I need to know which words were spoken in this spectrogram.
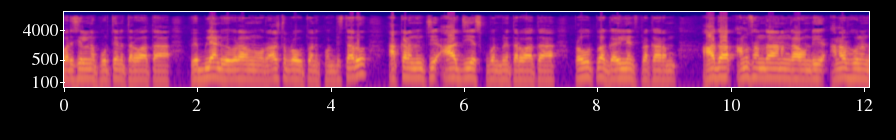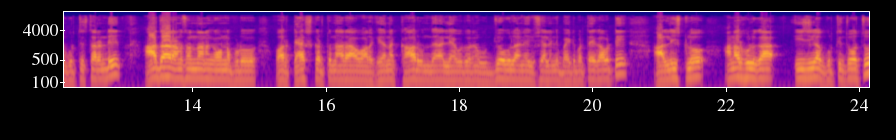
పరిశీలన పూర్తయిన తర్వాత వెబ్ల్యాండ్ వివరాలను రాష్ట్ర ప్రభుత్వానికి పంపిస్తారు. అక్కడ నుంచి ఆర్జీఎస్కు పంపిన తర్వాత ప్రభుత్వ గైడ్లైన్స్ ప్రకారం ఆధార్ అనుసంధానంగా ఉండి అనర్హులను గుర్తిస్తారండి. ఆధార్ అనుసంధానంగా ఉన్నప్పుడు వారు ట్యాక్స్ కడుతున్నారా వారికి ఏదైనా కారు ఉందా లేకపోతే ఉద్యోగులు అనే విషయాలన్నీ బయటపడతాయి కాబట్టి ఆ లిస్టులో అనర్హులుగా ఈజీగా గుర్తించవచ్చు.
